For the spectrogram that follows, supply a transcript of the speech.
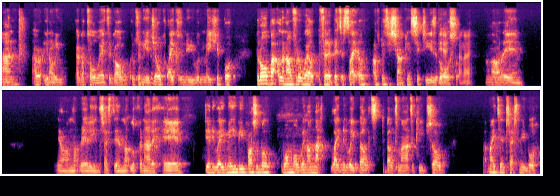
and I, you know, I got told where to go. It was only a joke, like, because I knew he wouldn't make it, but they're all battling out for a world for a British title. I was British champion six years ago. Yeah, so I know. I'm not, um, you know, I'm not really interested. I'm not looking at it. Uh, the only way maybe possible one more win on that light middleweight belt, the belt of to keep. So that might interest me, but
